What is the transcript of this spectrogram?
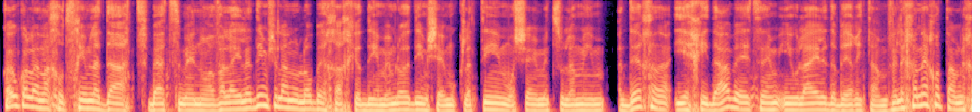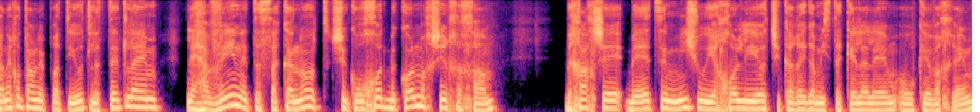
קודם כל אנחנו צריכים לדעת בעצמנו, אבל הילדים שלנו לא בהכרח יודעים, הם לא יודעים שהם מוקלטים או שהם מצולמים. הדרך היחידה בעצם היא אולי לדבר איתם ולחנך אותם, לחנך אותם לפרטיות, לתת להם להבין את הסכנות שכרוכות בכל מכשיר חכם, בכך שבעצם מישהו יכול להיות שכרגע מסתכל עליהם או עוקב אחריהם,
